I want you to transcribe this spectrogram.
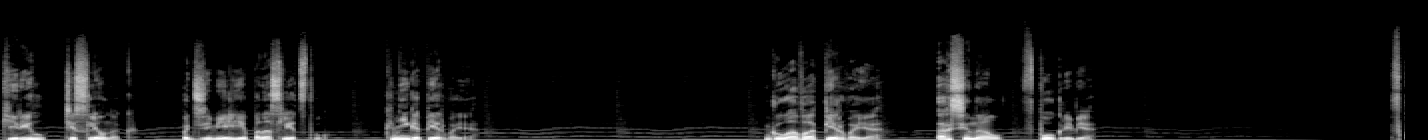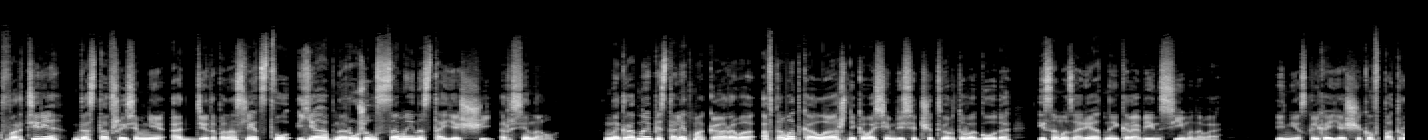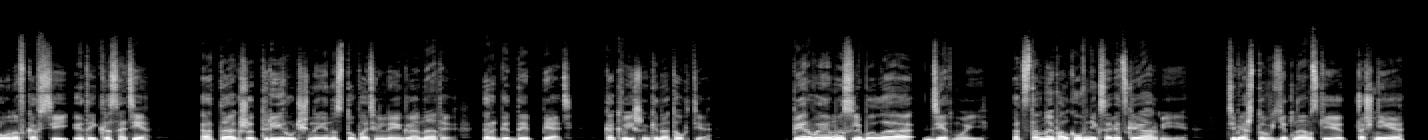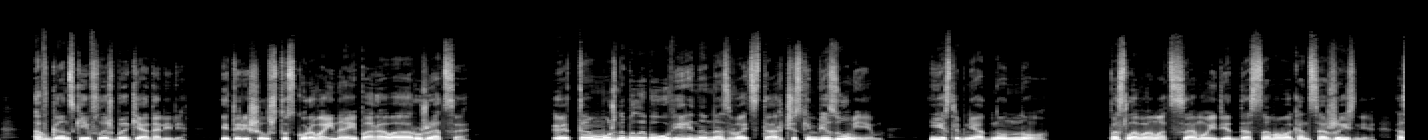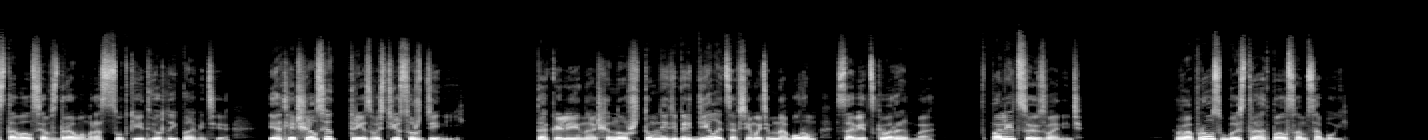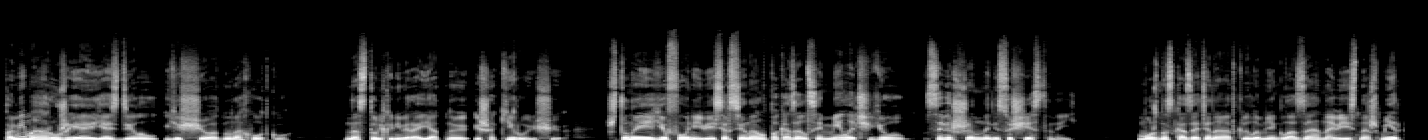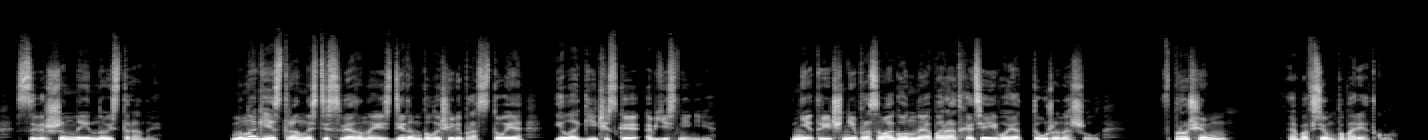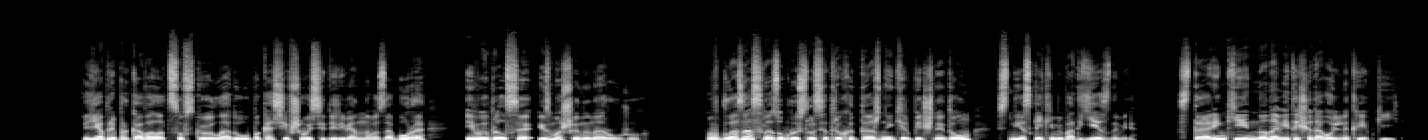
Кирилл Тесленок. Подземелье по наследству. Книга первая. Глава первая. Арсенал в погребе. В квартире, доставшейся мне от деда по наследству, я обнаружил самый настоящий арсенал. Наградной пистолет Макарова, автомат Калашникова 74 года и самозарядный карабин Симонова. И несколько ящиков патронов ко всей этой красоте — а также три ручные наступательные гранаты РГД-5, как вишенки на торте. Первая мысль была «Дед мой, отставной полковник советской армии, тебя что, вьетнамские, точнее, афганские флешбеки одолели, и ты решил, что скоро война и пора вооружаться?» Это можно было бы уверенно назвать старческим безумием, если бы не одно «но». По словам отца, мой дед до самого конца жизни оставался в здравом рассудке и твердой памяти и отличался трезвостью суждений. Так или иначе, но что мне теперь делать со всем этим набором советского Рэмбо? В полицию звонить? Вопрос быстро отпал сам собой. Помимо оружия я сделал еще одну находку. Настолько невероятную и шокирующую, что на ее фоне весь арсенал показался мелочью совершенно несущественной. Можно сказать, она открыла мне глаза на весь наш мир с совершенно иной стороны. Многие странности, связанные с дедом, получили простое и логическое объяснение. Нет, речь не про самогонный аппарат, хотя его я тоже нашел. Впрочем, обо всем по порядку. Я припарковал отцовскую ладу у покосившегося деревянного забора и выбрался из машины наружу. В глаза сразу бросился трехэтажный кирпичный дом с несколькими подъездами. Старенький, но на вид еще довольно крепкий.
